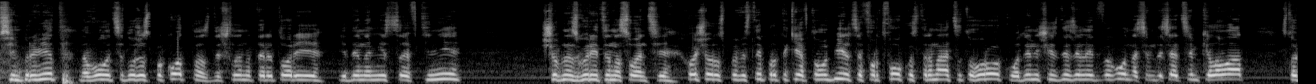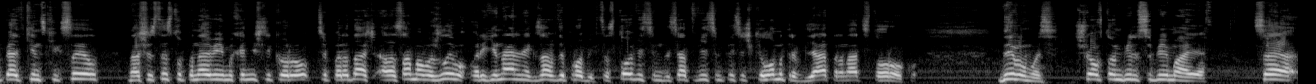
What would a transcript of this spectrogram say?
Всім привіт! На вулиці дуже спекотно. Знайшли на території єдине місце в тіні, щоб не згоріти на сонці. Хочу розповісти про такий автомобіль. Це Ford Focus 13-го року, 1,6 дизельний двигун на 77 кВт, 105 кінських сил, на 6-ступеневій механічній коробці передач. Але саме важливо, оригінальний, як завжди, пробіг. Це 188 тисяч кілометрів для 13-го року. Дивимось, що автомобіль собі має. Це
